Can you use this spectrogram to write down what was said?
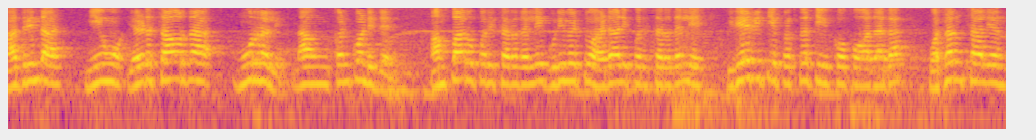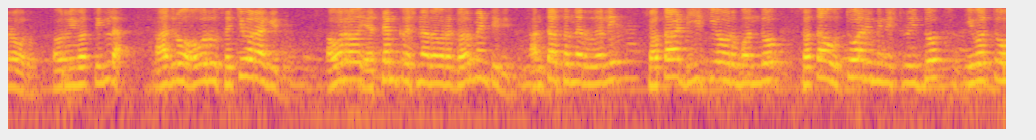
ಆದ್ರಿಂದ ನೀವು ಎರಡು ಸಾವಿರದ ಮೂರರಲ್ಲಿ ನಾವು ಕಂಡುಕೊಂಡಿದ್ದೇನೆ. ಅಂಪಾರು ಪರಿಸರದಲ್ಲಿ ಗುಡಿಬೆಟ್ಟು ಹಡಾಳಿ ಪರಿಸರದಲ್ಲಿ ಇದೇ ರೀತಿಯ ಪ್ರಕೃತಿ ವಿಕೋಪವಾದಾಗ ವಸಂತ್ ಸಾಲಿಯನ್ರವರು, ಅವರು ಇವತ್ತಿಲ್ಲ. ಆದರೂ ಅವರು ಸಚಿವರಾಗಿದ್ದರು ಅವರು ಎಸ್ ಎಂ ಕೃಷ್ಣರವರ ಗೌರ್ಮೆಂಟ್ ಇದ್ದಿತ್ತು ಅಂತ ಸಂದರ್ಭದಲ್ಲಿ ಸ್ವತಃ ಡಿ ಸಿ ಅವರು ಬಂದು, ಸ್ವತಃ ಉಸ್ತುವಾರಿ ಮಿನಿಸ್ಟರ್ ಇದ್ದು, ಇವತ್ತು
